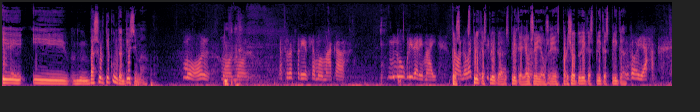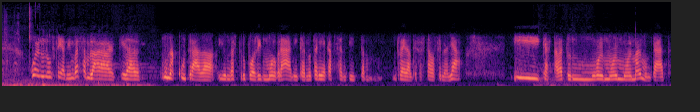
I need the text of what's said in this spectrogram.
I, I va sortir contentíssima. Molt, molt, molt. Va ser una experiència molt maca. no ho oblidaré mai. Pues no, no vaig explica, sortir explica, explica, ja ho sé, ja ho sé. Per això t'ho dic, explica, explica. No, ja. Bueno, no ho sé, a mi em va semblar que era una cutrada i un despropòsit molt gran i que no tenia cap sentit res del que s'estava fent allà i que estava tot molt, molt, molt mal muntat.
